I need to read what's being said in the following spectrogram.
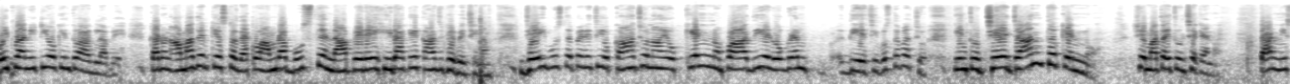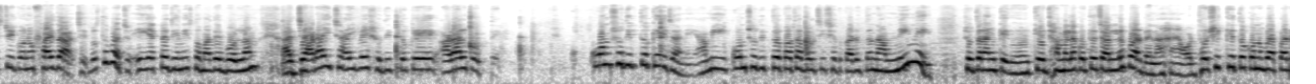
ওই প্রাণীটিও কিন্তু আগলাবে। কারণ আমাদের কেসটা দেখো, আমরা বুঝতে না পেরে হীরাকে কাঁচ ভেবেছিলাম। যেই বুঝতে পেরেছি, ও কাঁচও নয়, ও কেন্ন, পা দিয়ে রোগ্রাম দিয়েছি, বুঝতে পারছ? কিন্তু যে জানতো কেন্ন সে মাথায় তুলছে কেন? তার নিশ্চয়ই কোনো ফায়দা আছে। বুঝতে পারছ? এই একটা জিনিস তোমাদের বললাম, আর যারাই চাইবে সুদীপ্তকে আড়াল করতে, কোন সুদীপ্ত কে জানে? আমি কোন সুদীপ্তর কথা বলছি সে তো কারোর তো নাম নেই নেই। সুতরাং কেউ ঝামেলা করতে চাইলে পারবে না। হ্যাঁ অর্ধশিক্ষিত কোনো ব্যাপার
